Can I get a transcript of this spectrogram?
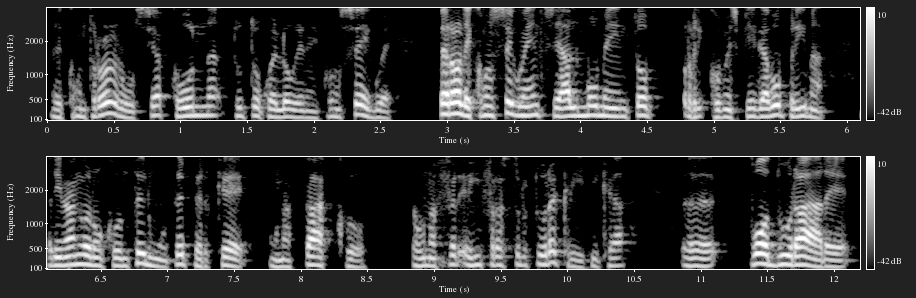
eh, contro la Russia con tutto quello che ne consegue. Però le conseguenze al momento, come spiegavo prima, rimangono contenute perché un attacco a una f- infrastruttura critica eh, può durare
